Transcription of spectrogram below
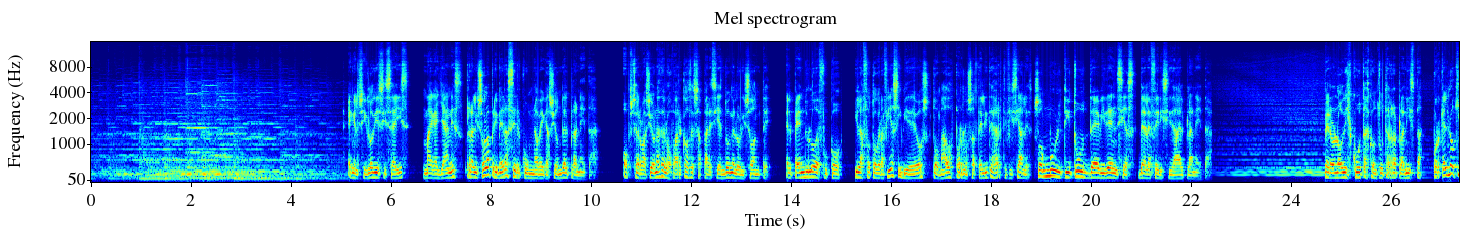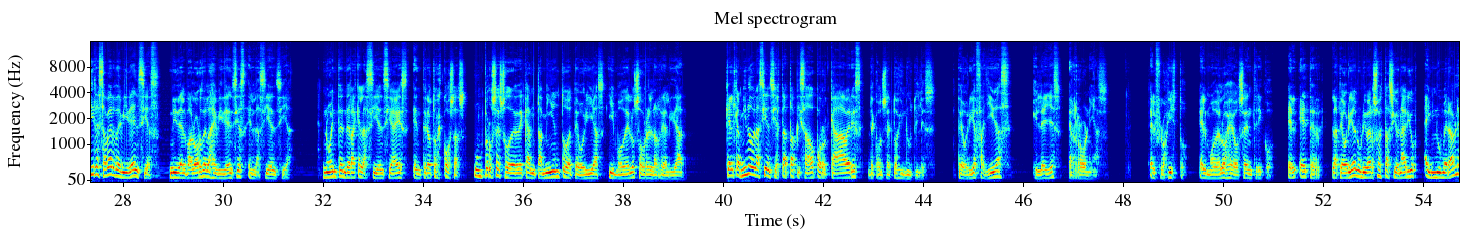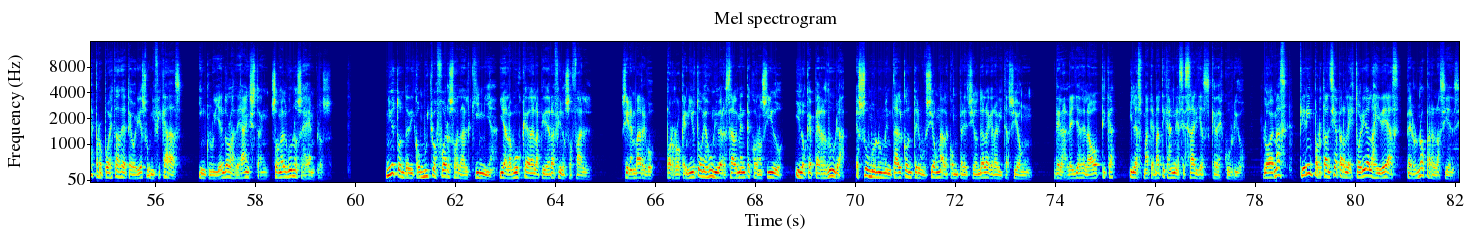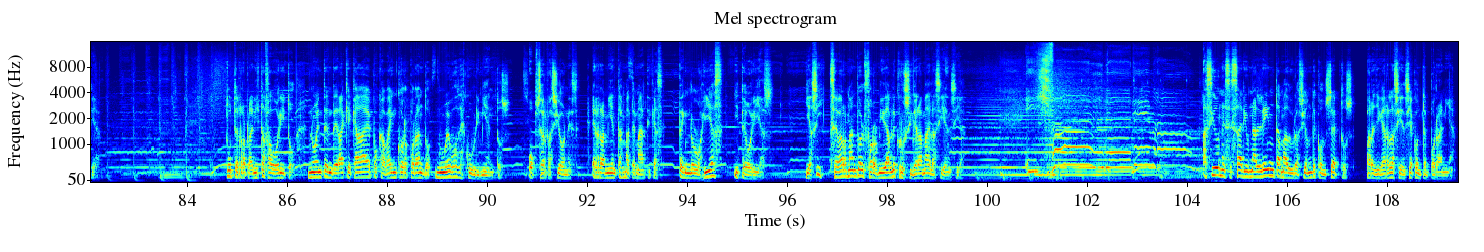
En el siglo XVI, Magallanes realizó la primera circunnavegación del planeta. Observaciones de los barcos desapareciendo en el horizonte, el péndulo de Foucault y las fotografías y videos tomados por los satélites artificiales son multitud de evidencias de la esfericidad del planeta. Pero no discutas con tu terraplanista, porque él no quiere saber de evidencias, ni del valor de las evidencias en la ciencia. No entenderá que la ciencia es, entre otras cosas, un proceso de decantamiento de teorías y modelos sobre la realidad. Que el camino de la ciencia está tapizado por cadáveres de conceptos inútiles teorías fallidas y leyes erróneas. El flojisto, el modelo geocéntrico, el éter, la teoría del universo estacionario e innumerables propuestas de teorías unificadas, incluyendo las de Einstein, son algunos ejemplos. Newton dedicó mucho esfuerzo a la alquimia y a la búsqueda de la piedra filosofal. Sin embargo, por lo que Newton es universalmente conocido y lo que perdura es su monumental contribución a la comprensión de la gravitación de las leyes de la óptica y las matemáticas necesarias que descubrió. Lo demás tiene importancia para la historia de las ideas, pero no para la ciencia. Tu terraplanista favorito no entenderá que cada época va incorporando nuevos descubrimientos, observaciones, herramientas matemáticas, tecnologías y teorías. Y así se va armando el formidable crucigrama de la ciencia ha sido necesaria una lenta maduración de conceptos para llegar a la ciencia contemporánea.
